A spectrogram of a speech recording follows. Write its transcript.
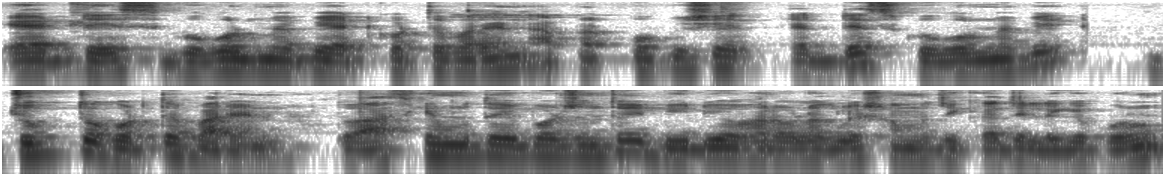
অ্যাড্রেস গুগল ম্যাপে অ্যাড করতে পারেন। আপনার অফিসের অ্যাড্রেস গুগল ম্যাপে যুক্ত করতে পারেন। তো আজকের মতো এই পর্যন্তই। ভিডিও ভালো লাগলে সামাজিক কাজে লেগে পড়ুন।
